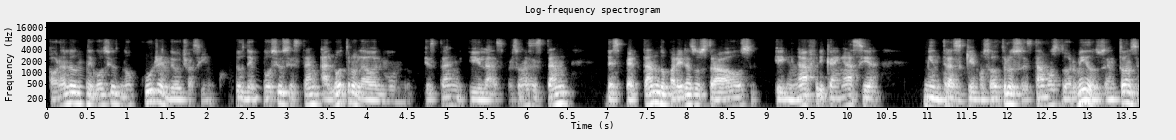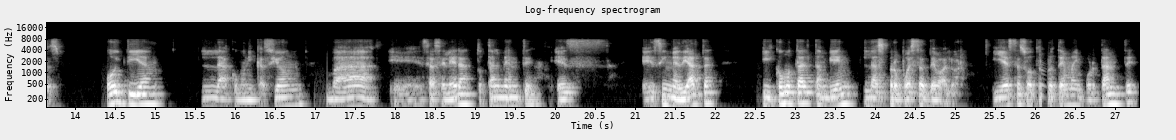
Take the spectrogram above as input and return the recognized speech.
Ahora los negocios no ocurren de 8 a 5. Los negocios están al otro lado del mundo. Están y las personas están despertando para ir a sus trabajos en África, en Asia, mientras que nosotros estamos dormidos. Entonces, Hoy día la comunicación va, eh, se acelera totalmente, es, es inmediata y como tal también las propuestas de valor. Y este es otro tema importante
